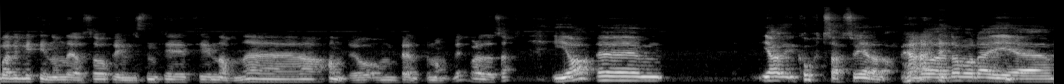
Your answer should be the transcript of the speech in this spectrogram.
bare litt innom det også, opprinnelsen til, til navnet handler jo om brente mandler, var det det du sa? Ja, eh, ja, kort sagt så er det det. Da, da var de eh,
